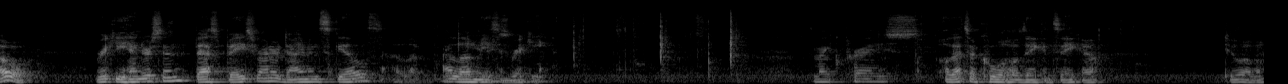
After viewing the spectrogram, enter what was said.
Oh, Rickey Henderson, best base runner, diamond skills. I love, I love me some Ricky. Mike Price. Oh, that's a cool Jose Canseco. Two of them.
